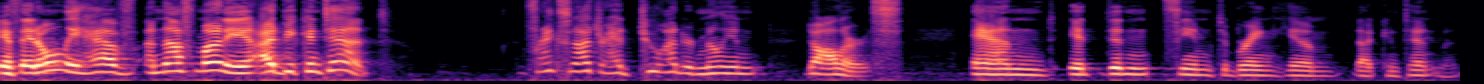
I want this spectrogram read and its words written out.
if they'd only have enough money, I'd be content. Frank Sinatra had $200 million, and it didn't seem to bring him that contentment.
